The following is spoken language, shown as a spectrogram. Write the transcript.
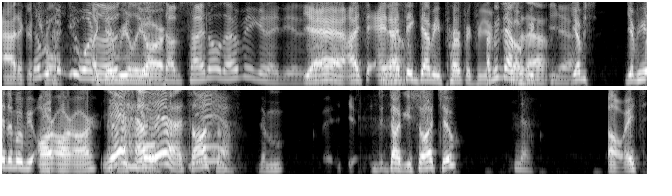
out of No, control. we could do one like of those. they really and do a are. subtitle. That would be a good idea. to do. Yeah, I th- and I think that'd be perfect for you. I'd be down So for we- that. Yeah. You ever you ever hear the movie RRR? yeah, hell yeah, it's awesome. Yeah. The Doug, you saw it too? No. Oh, it's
